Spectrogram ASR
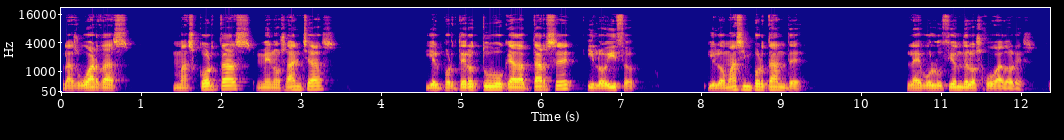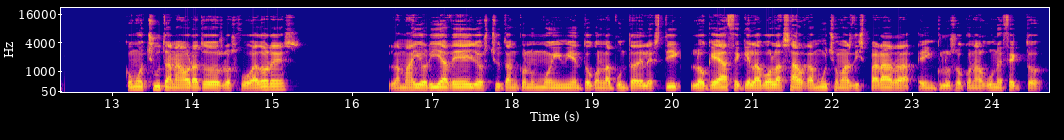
las guardas más cortas, menos anchas, y el portero tuvo que adaptarse y lo hizo. Y lo más importante, la evolución de los jugadores. Cómo chutan ahora todos los jugadores, la mayoría de ellos chutan con un movimiento con la punta del stick, lo que hace que la bola salga mucho más disparada e incluso con algún efecto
